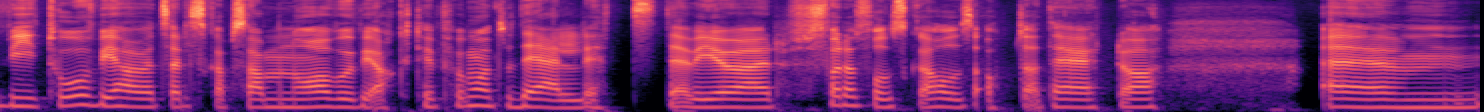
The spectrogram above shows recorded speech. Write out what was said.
vi to, vi har jo et selskap sammen nå hvor vi aktivt på en måte deler litt det vi gjør for at folk skal holde seg oppdatert og um,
